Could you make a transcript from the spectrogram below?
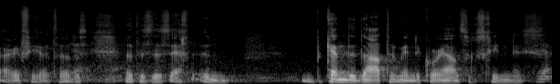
arriveert. Hè? Dus dat is dus echt een bekende datum in de Koreaanse geschiedenis. Ja.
